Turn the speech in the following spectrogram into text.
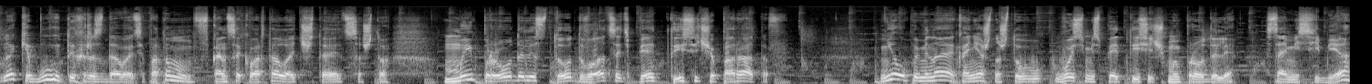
Nokia будет их раздавать. А потом в конце квартала отчитается, что мы продали 125 тысяч аппаратов. Не упоминая, конечно, что 85 тысяч мы продали сами себе,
